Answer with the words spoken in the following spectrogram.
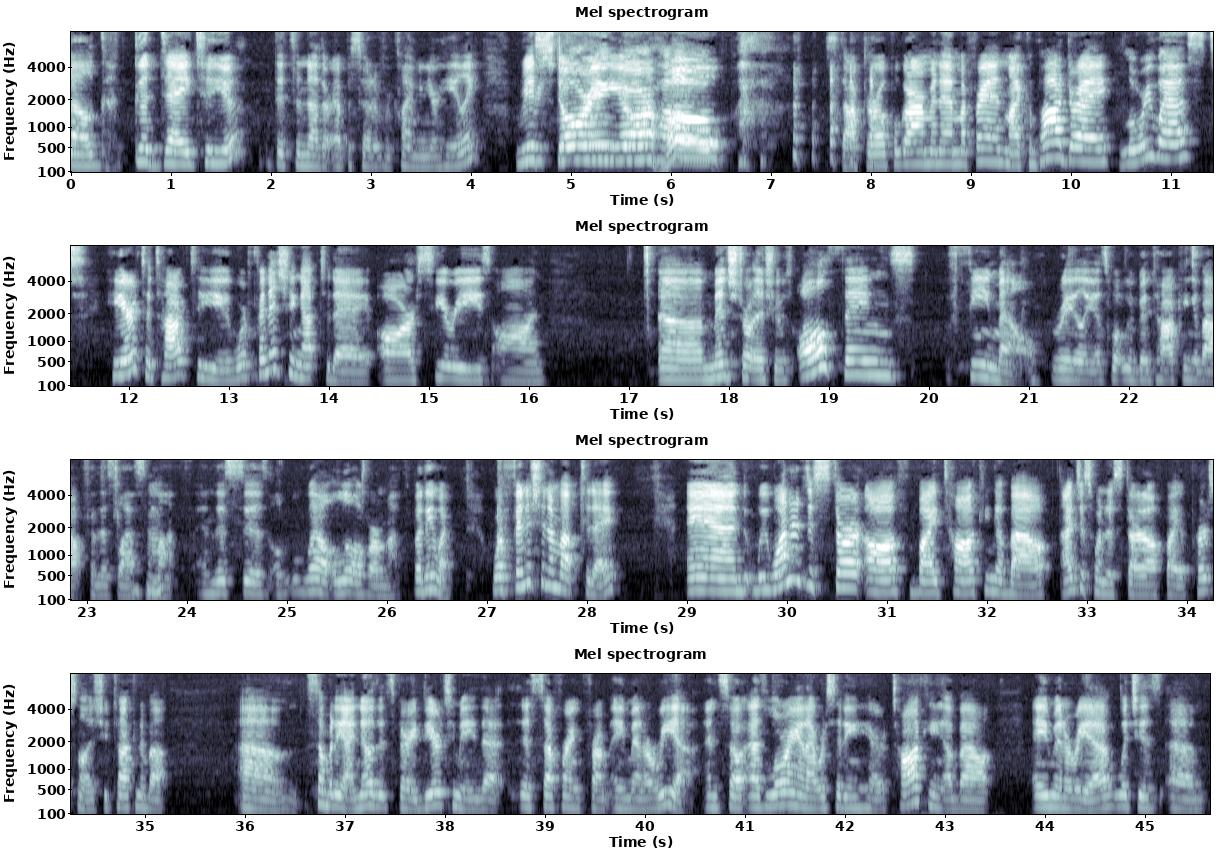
Well, good day to you. That's another episode of Reclaiming Your Healing, Restoring, Your Hope. it's Dr. Opal Garman and my friend, my compadre, Lori West. here to talk to you. We're finishing up today our series on uh, menstrual issues, all things female, really, is what we've been talking about for this last Mhm. month. And this is, well, a little over a month. But anyway, we're finishing them up today. And we wanted to start off by talking about, I just wanted to start off by a personal issue, talking about um, somebody I know that's very dear to me that is suffering from amenorrhea. And so, as Lori and I were sitting here talking about amenorrhea, which is um,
